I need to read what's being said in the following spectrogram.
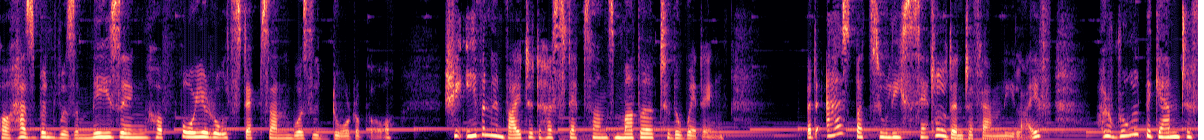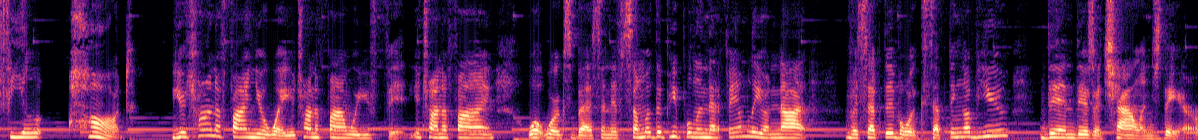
Her husband was amazing. Her four year old stepson was adorable. She even invited her stepson's mother to the wedding. But as Batsuli settled into family life, her role began to feel hard. You're trying to find your way. You're trying to find where you fit. You're trying to find what works best. And if some of the people in that family are not receptive or accepting of you, then there's a challenge there.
